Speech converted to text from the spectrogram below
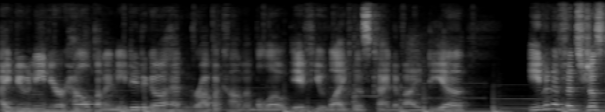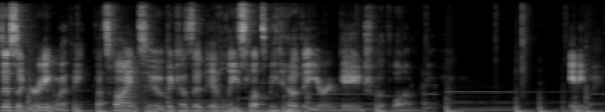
I do need your help, and I need you to go ahead and drop a comment below if you like this kind of idea. Even if it's just disagreeing with me, that's fine too, because it at least lets me know that you're engaged with what I'm doing. Anyway,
